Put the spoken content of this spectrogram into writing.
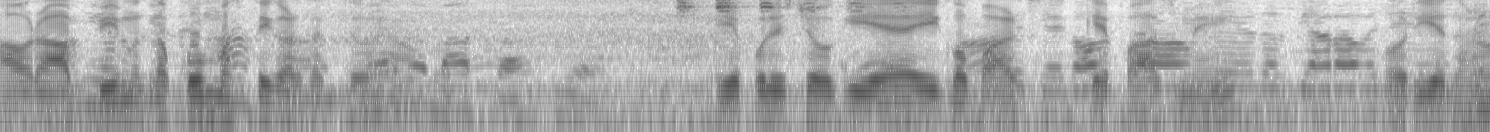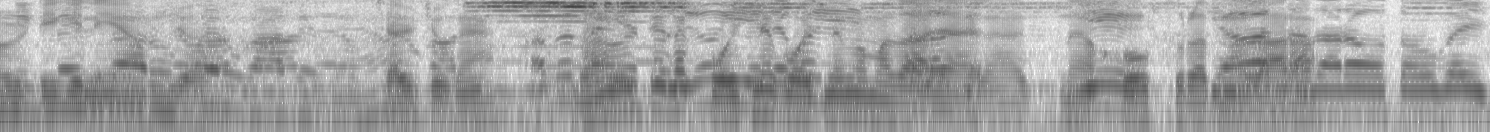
और आप भी मतलब खूब मस्ती कर सकते हो यहाँ पर। ये पुलिस चौकी है इको पार्क के पास में ही। और ये धनोल्टी के लिए हम जो है चल चुके हैं। धनोल्टी तक पहुँचने पहुँचने में मज़ा आ जाएगा। इतना खूबसूरत नज़ारा। नज़ारा होता होगा इस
